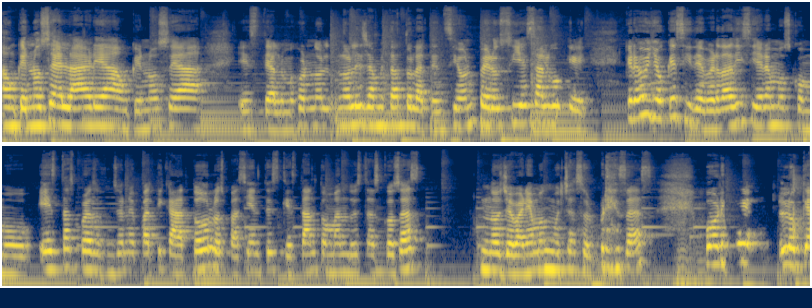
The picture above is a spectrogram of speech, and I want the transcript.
aunque no sea el área, aunque no sea, este, a lo mejor no, no, les llame tanto la atención, pero sí es algo que creo yo que si de verdad hiciéramos como estas pruebas de función hepática a todos los pacientes que están tomando estas cosas, nos llevaríamos muchas sorpresas, porque lo que,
